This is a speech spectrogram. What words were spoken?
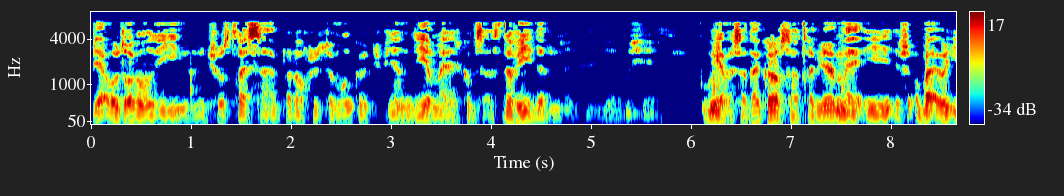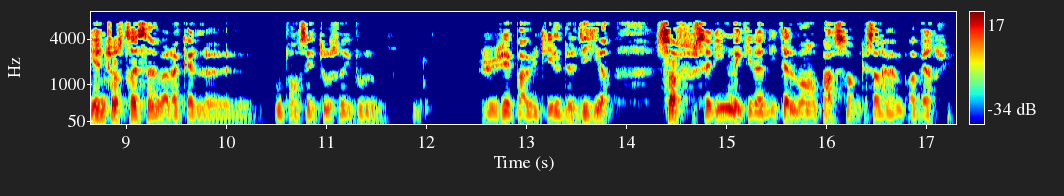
Bien, autrement dit, une chose très simple, alors justement que tu viens de dire, mais comme ça, c'est David. Oui, ah ben ça d'accord, ça très bien, mais il, bah, il y a une chose très simple à laquelle euh, vous pensez tous, mais que vous, vous jugez pas utile de dire, sauf Céline, mais qui l'a dit tellement en passant que ça n'a même pas perçu.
